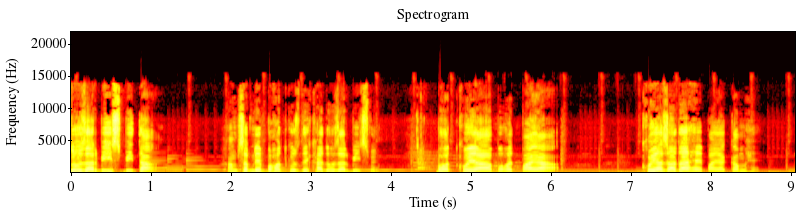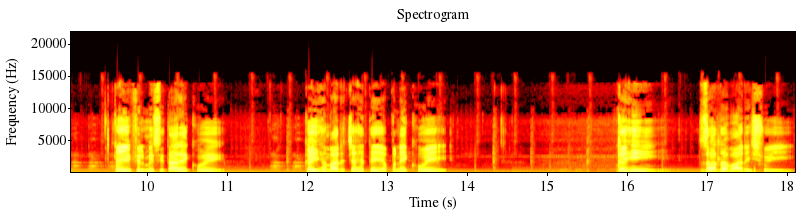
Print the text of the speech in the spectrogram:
2020 बीता। हम सबने बहुत कुछ देखा 2020 में। बहुत खोया, बहुत पाया। खोया ज़्यादा है, पाया कम है। कई फिल्मी सितारे खोए, कई हमारे चहते अपने खोए। कहीं ज़्यादा बारिश हुई,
